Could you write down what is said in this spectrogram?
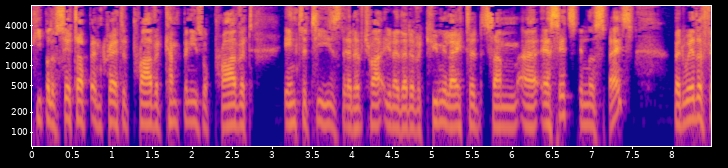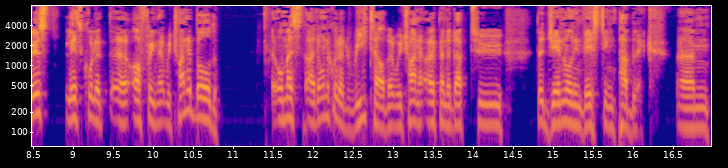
people have set up and created private companies or private entities that have tried, you know, that have accumulated some uh, assets in this space. But we're the first, let's call it uh, offering that we're trying to build almost, I don't want to call it retail, but we're trying to open it up to the general investing public. Um,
